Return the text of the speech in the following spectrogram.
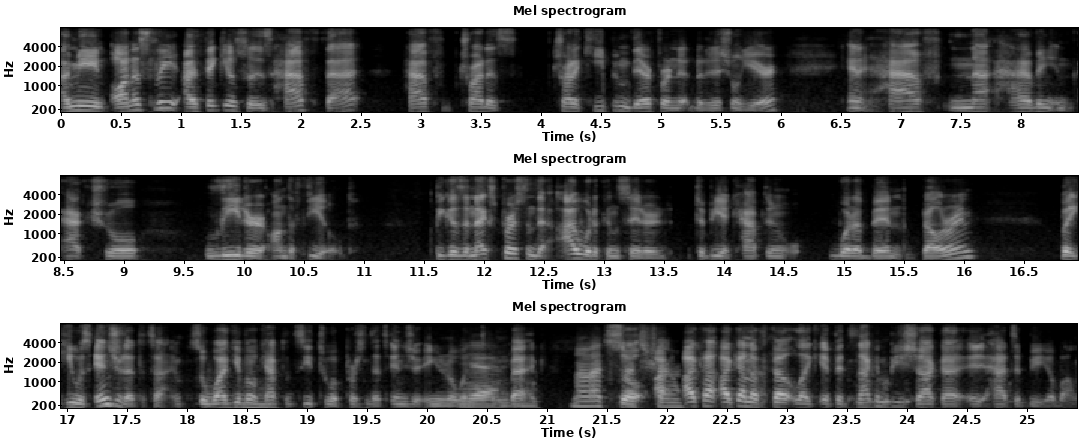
I mean, honestly, I think it was, it's half that, half try to try to keep him there for an additional year, and have not having an actual leader on the field. Because the next person that I would have considered to be a captain would have been Bellerin, but he was injured at the time. So why give him Mhm. a captaincy to a person that's injured and you know when Yeah, he's coming back? No, that's So that's true. I, I, I kind of felt like if it's not going to be Xhaka, it had to be Obama.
